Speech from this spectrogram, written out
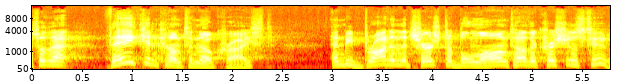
so that they can come to know Christ and be brought in the church to belong to other Christians too.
